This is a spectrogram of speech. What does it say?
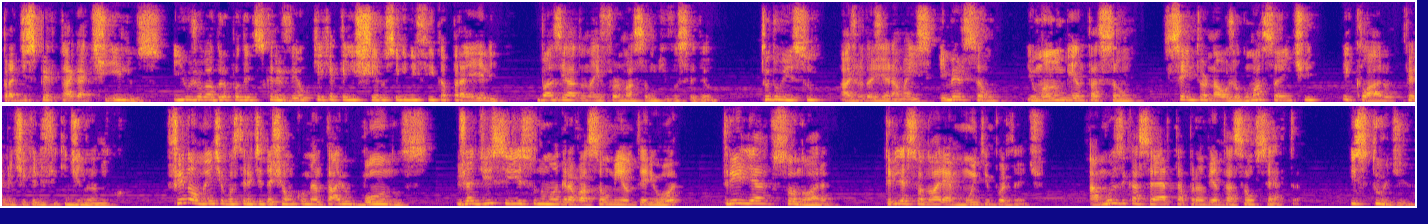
para despertar gatilhos e o jogador poder descrever o que, que aquele cheiro significa para ele, baseado na informação que você deu. Tudo isso ajuda a gerar mais imersão e uma ambientação sem tornar o jogo maçante e, claro, permitir que ele fique dinâmico. Finalmente, eu gostaria de deixar um comentário bônus. Já disse isso numa gravação minha anterior: trilha sonora. Trilha sonora é muito importante. A música certa para a ambientação certa. Estude.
